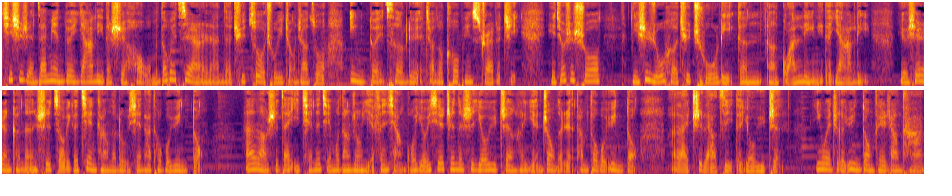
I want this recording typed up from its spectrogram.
其实人在面对压力的时候，我们都会自然而然的去做出一种叫做应对策略，叫做 coping strategy，也就是说，你是如何去处理跟呃管理你的压力。有些人可能是走一个健康的路线，他透过运动。安安老师在以前的节目当中也分享过，有一些真的是忧郁症很严重的人，他们透过运动，呃，来治疗自己的忧郁症，因为这个运动可以让他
